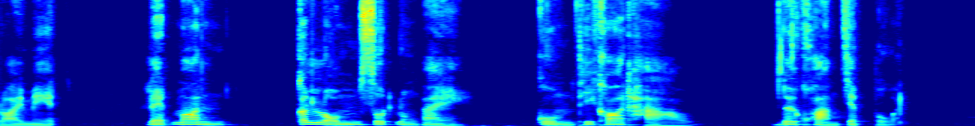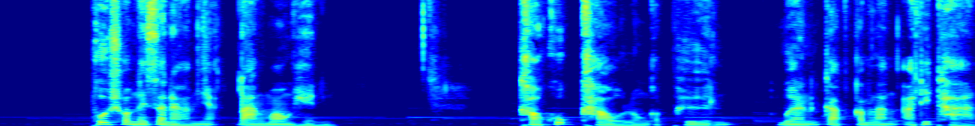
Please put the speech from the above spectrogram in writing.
100 เมตรเรดมอนด์ก็ล้มสุดลงไป กลุ่มที่ข้อเท้า ด้วยความเจ็บปวด ผู้ชมในสนามเนี่ยต่างมองเห็น เขาคุกเข่าลงกับพื้น เหมือนกับกำลังอธิษฐาน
